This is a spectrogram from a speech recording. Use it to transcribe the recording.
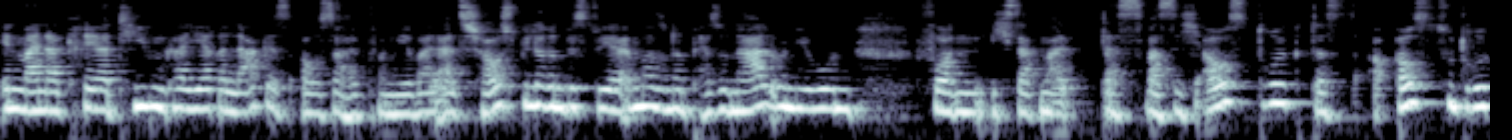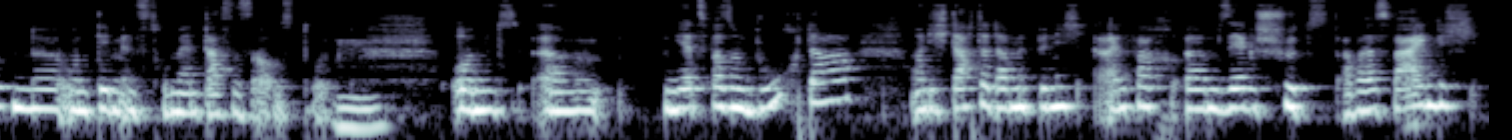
in meiner kreativen Karriere lag es außerhalb von mir, weil als Schauspielerin bist du ja immer so eine Personalunion von, ich sag mal, das, was sich ausdrückt, das Auszudrückende und dem Instrument, das es ausdrückt. Mhm. Und ähm, Und jetzt war so ein Buch da und ich dachte, damit bin ich einfach ähm, sehr geschützt. Aber es war eigentlich,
